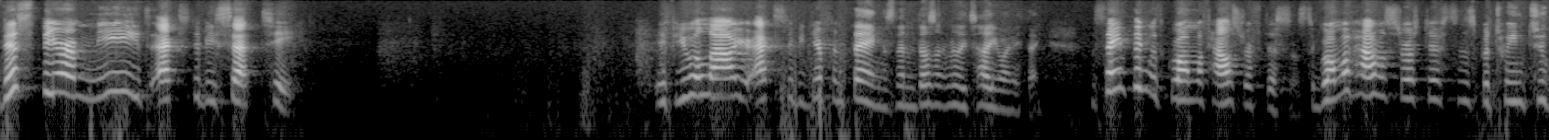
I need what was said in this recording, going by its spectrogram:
This theorem needs x to be set t. If you allow your x to be different things, then it doesn't really tell you anything. The same thing with Gromov-Hausdorff distance. The Gromov-Hausdorff distance between two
